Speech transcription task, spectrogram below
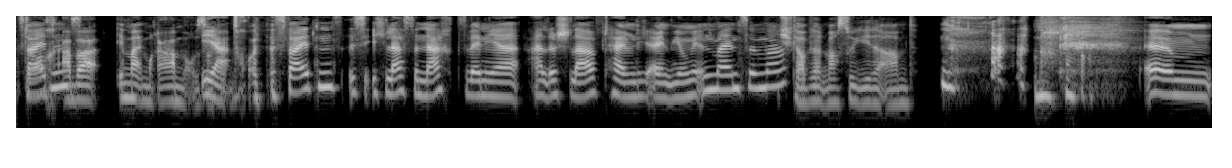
Zweitens, aber immer im Rahmen außer ja. Kontrolle. Zweitens ist, ich lasse nachts, wenn ihr alle schlaft, heimlich einen Junge in mein Zimmer. Ich glaube, das machst du jeden Abend. Ähm,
